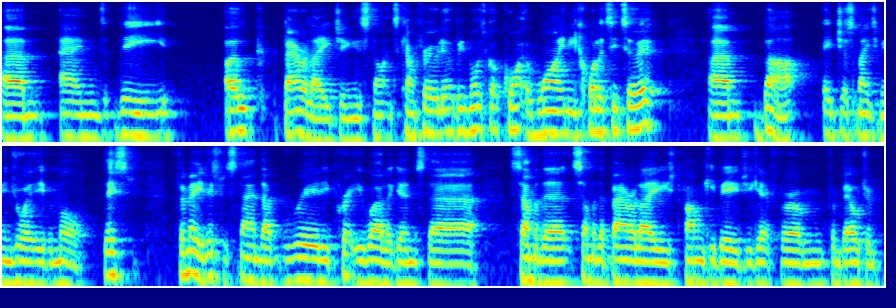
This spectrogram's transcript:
um, and the oak barrel aging is starting to come through a little bit more. It's got quite a winey quality to it, um, but it just makes me enjoy it even more. This, for me, this would stand up really pretty well against uh, some of the some of the barrel aged funky beers you get from from Belgium.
